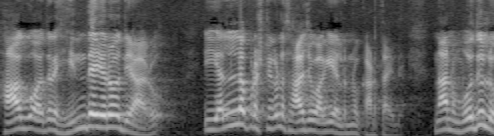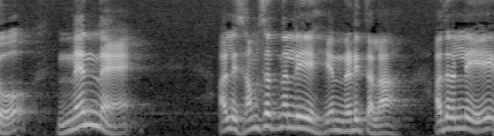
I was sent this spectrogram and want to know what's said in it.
ಹಾಗೂ ಅದರ ಹಿಂದೆ ಇರೋದು ಯಾರು? ಈ ಎಲ್ಲ ಪ್ರಶ್ನೆಗಳು ಸಹಜವಾಗಿ ಎಲ್ಲರನ್ನೂ ಕಾಡ್ತಾ ಇದೆ. ನಾನು ಮೊದಲು ನಿನ್ನೆ ಅಲ್ಲಿ ಸಂಸತ್ನಲ್ಲಿ ಏನು ನಡೀತಲ್ಲ? ಅದರಲ್ಲಿ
